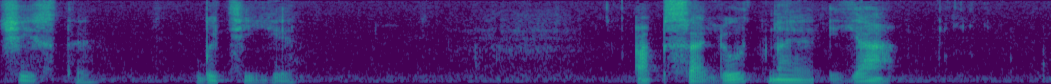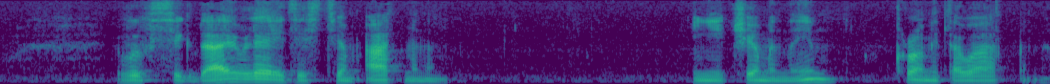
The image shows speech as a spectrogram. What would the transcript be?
чистое бытие, абсолютное «Я». Вы всегда являетесь тем атманом и ничем иным, кроме того атмана.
